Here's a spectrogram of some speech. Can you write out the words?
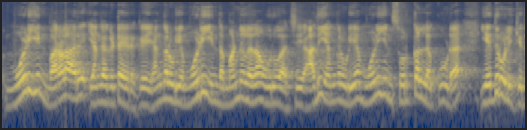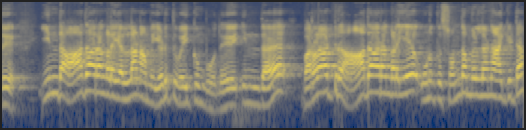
மொழியின் வரலாறு எங்ககிட்ட இருக்கு? எங்களுடைய மொழி இந்த மண்ணில் தான் உருவாச்சு. அது எங்களுடைய மொழியின் சொற்கள்ல கூட எதிரொலிக்குது. இந்த ஆதாரங்களை எல்லாம் நாம் எடுத்து வைக்கும்போது இந்த வரலாற்று ஆதாரங்களையே உனக்கு சொந்தம் இல்லைன்னு ஆக்கிட்டா?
